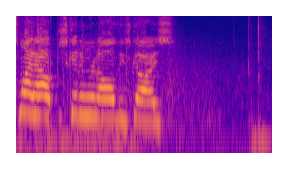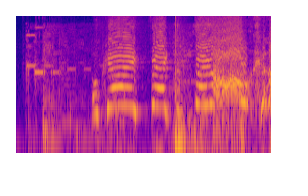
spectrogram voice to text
This might help, just getting rid of all these guys. Okay, back the thing! Oh, God!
